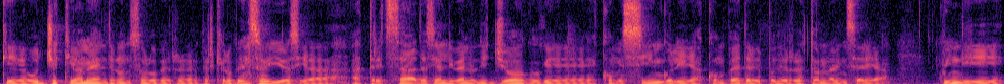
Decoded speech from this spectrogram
che, oggettivamente, non solo per, perché lo penso io, sia attrezzata sia a livello di gioco che come singoli a competere e poter tornare in Serie A. Quindi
